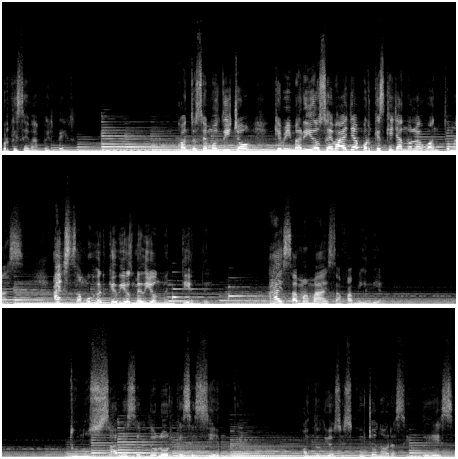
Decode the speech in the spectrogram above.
porque se va a perder. ¿Cuántos hemos dicho que mi marido se vaya porque es que ya no lo aguanto más? A esa mujer que Dios me dio no entiende. A esa mamá, a esa familia. Tú no sabes el dolor que se siente cuando Dios escucha una oración de esa.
